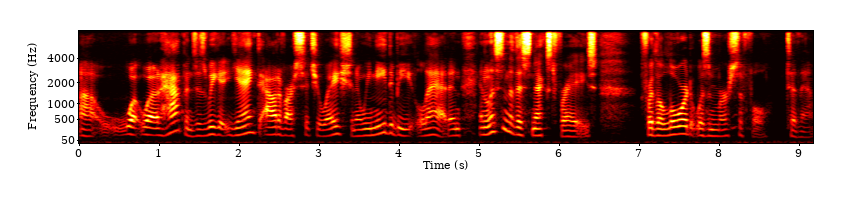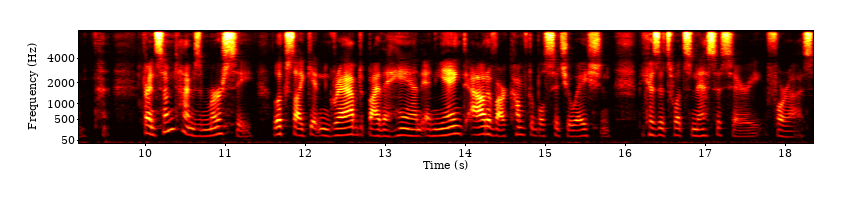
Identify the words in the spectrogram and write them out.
uh, what, what happens is we get yanked out of our situation and we need to be led. And, and listen to this next phrase For the Lord was merciful to them. Friends, sometimes mercy looks like getting grabbed by the hand and yanked out of our comfortable situation because it's what's necessary for us.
